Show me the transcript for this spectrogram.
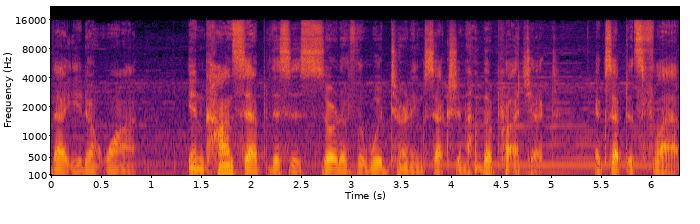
that you don't want. In concept, this is sort of the wood turning section of the project except it's flat.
